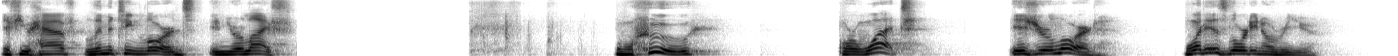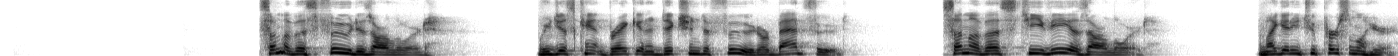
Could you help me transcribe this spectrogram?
if you have limiting lords in your life. who or what is your Lord? What is lording over you? Some of us, food is our Lord. We just can't break an addiction to food or bad food. Some of us, TV is our Lord. Am I getting too personal here?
